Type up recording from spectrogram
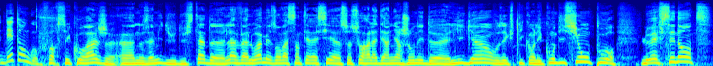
des tangos. Force et courage à nos amis du, du stade Lavallois, mais on va s'intéresser euh, ce soir à la dernière journée de Ligue 1 en vous expliquant les conditions pour le FC Nantes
